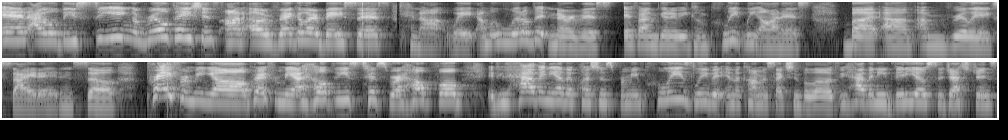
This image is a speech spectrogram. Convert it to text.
and I will be seeing real patients on a regular basis. Cannot wait. I'm a little bit nervous if I'm going to be completely honest, but um, I'm really excited. And so pray for me, y'all. Pray for me. I hope these tips were helpful. If you have any other questions for me, please leave it in the comment section below. If you have any video suggestions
